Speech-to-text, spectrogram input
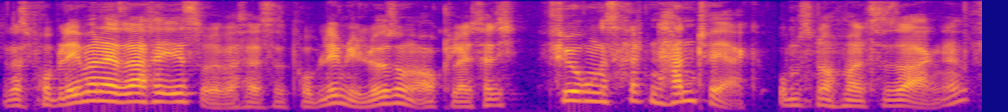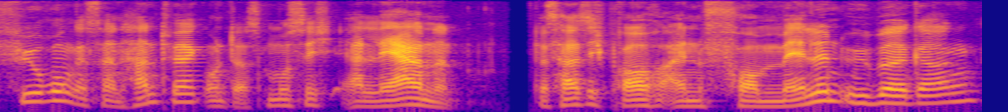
Das Problem an der Sache ist, oder was heißt das Problem, die Lösung auch gleichzeitig, Führung ist halt ein Handwerk, um es nochmal zu sagen. Ne? Führung ist ein Handwerk und das muss ich erlernen. Das heißt, ich brauche einen formellen Übergang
